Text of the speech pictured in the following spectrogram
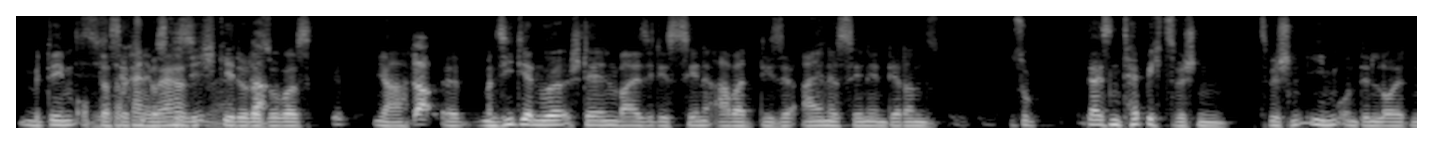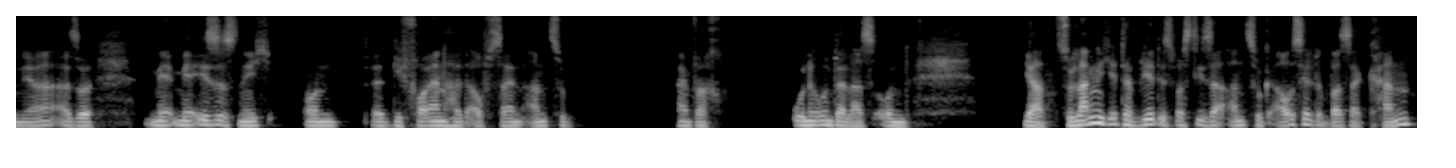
mit dem, ob ist das jetzt übers Warehouse- Gesicht geht oder Ja. sowas, ja, Ja. Äh, man sieht ja nur stellenweise die Szene, aber diese eine Szene, in der dann so, da ist ein Teppich zwischen, zwischen ihm und den Leuten, ja, also mehr, mehr ist es nicht und äh, die feuern halt auf seinen Anzug einfach ohne Unterlass und ja, solange nicht etabliert ist, was dieser Anzug aushält und was er kann,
